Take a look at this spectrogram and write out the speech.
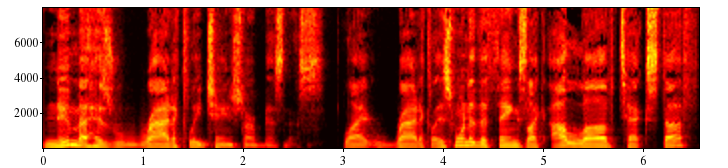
Numa has radically changed our business. Like radically, it's one of the things. Like I love tech stuff,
